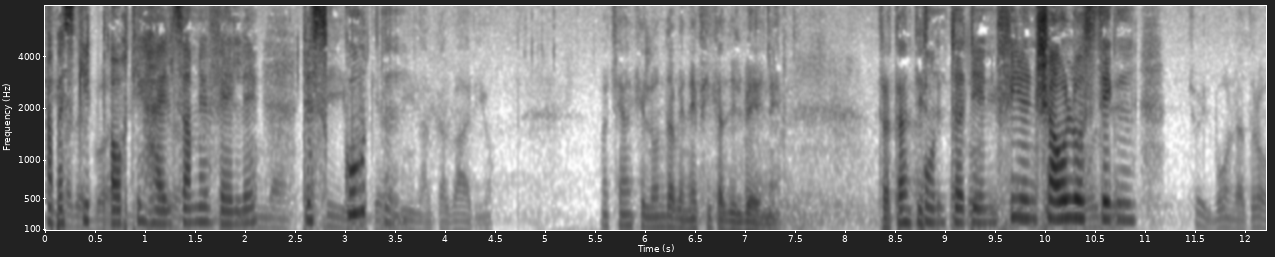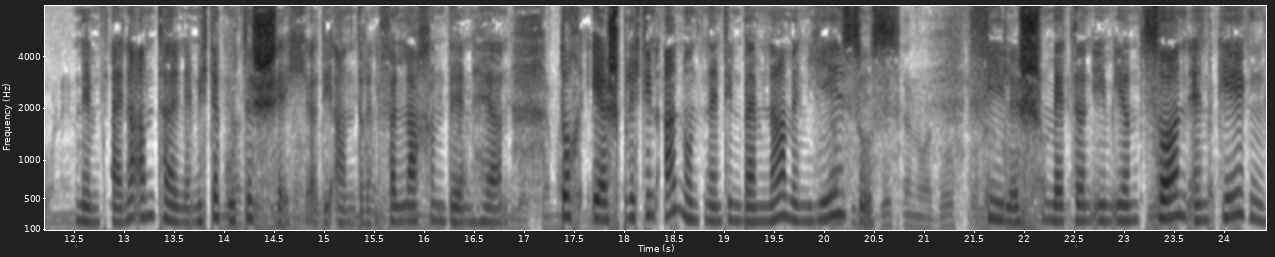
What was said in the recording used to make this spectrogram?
Aber es gibt auch die heilsame Welle des Guten. Unter den vielen Schaulustigen nimmt einer Anteil, nämlich der gute Schächer. Die anderen verlachen den Herrn. Doch er spricht ihn an und nennt ihn beim Namen Jesus. Viele schmettern ihm ihren Zorn entgegen.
